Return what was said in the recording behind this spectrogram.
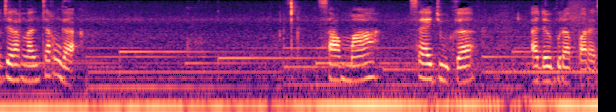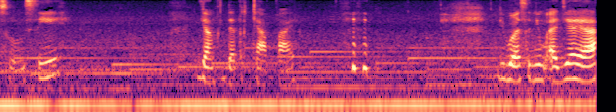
Berjalan lancar nggak? Sama, saya juga ada beberapa resolusi yang tidak tercapai. Dibuat senyum aja ya.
